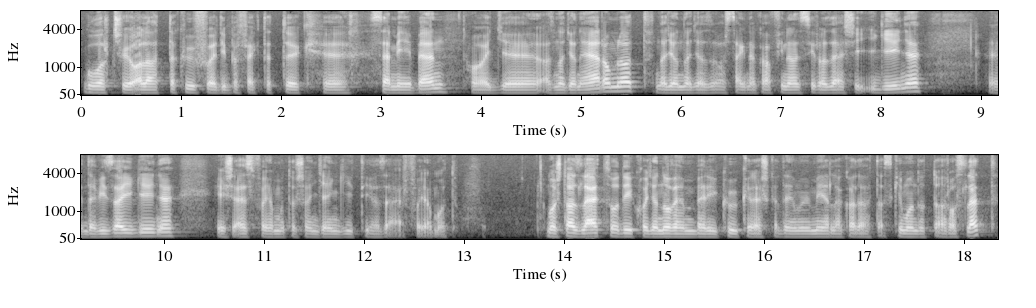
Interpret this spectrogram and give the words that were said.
gorcső alatt a külföldi befektetők szemében, hogy az nagyon elromlott, nagyon nagy az országnak a finanszírozási igénye, devizaigénye, és ez folyamatosan gyengíti az árfolyamot. Most az látszódik, hogy a novemberi külkereskedelmi mérlekadat az kimondottan rossz lett.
